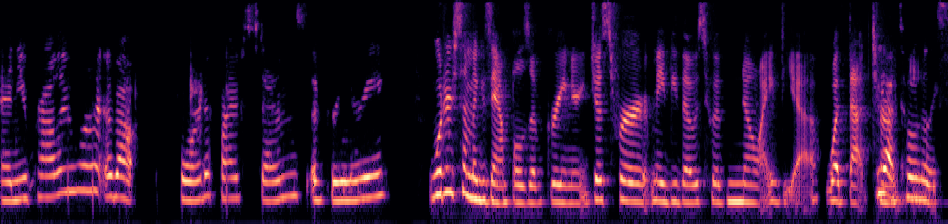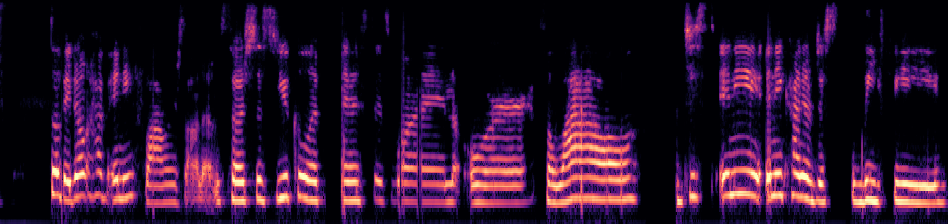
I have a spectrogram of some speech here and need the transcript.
and you probably want about four to five stems of greenery. What are some examples of greenery, just for maybe those who have no idea what that term yeah, totally. Means? So they don't have any flowers on them. So it's just eucalyptus is one or salal, just any any kind of just leafy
